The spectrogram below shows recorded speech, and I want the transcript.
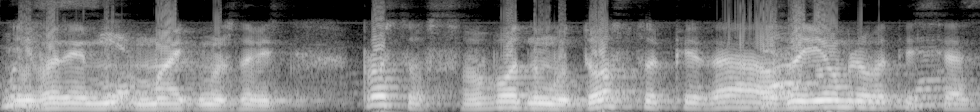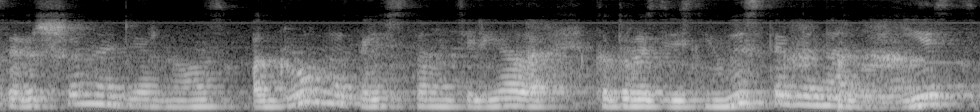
Мы І вони м- все- мають можливість просто в свободному доступі, да, Да, ознайомлюватися. Да, совершенно верно. У нас огромное количество материала, которое здесь не выставлено, но есть.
